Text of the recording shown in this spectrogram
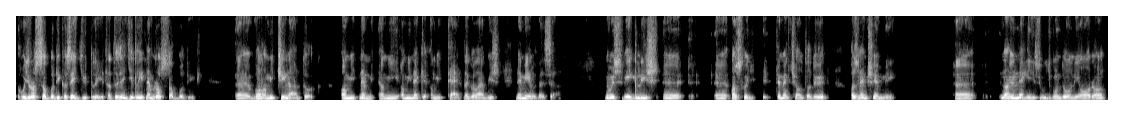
hogy rosszabbodik az együttlét. Hát az együttlét nem rosszabbodik. Valamit csináltok amit, nem, ami, ami neke, amit te legalábbis nem élvezel. Na most végül is az, hogy te megcsaltad őt, az nem semmi. Nagyon nehéz úgy gondolni arra,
